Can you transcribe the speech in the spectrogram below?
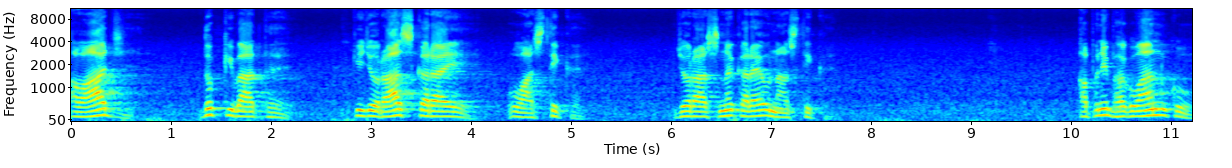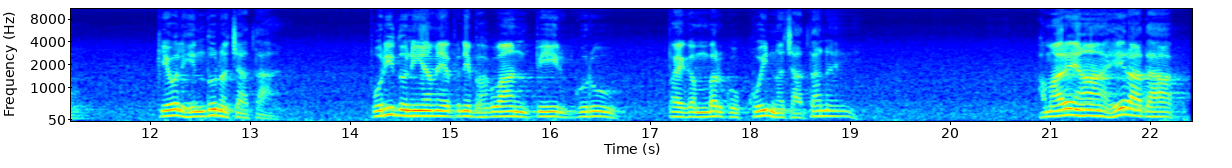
अब आज दुख की बात है कि जो रास कराए, वो आस्तिक है। जो रास न कराए, वो नास्तिक है। अपने भगवान को केवल हिंदू नचाता है। पूरी दुनिया में अपने भगवान, पीर, गुरु, पैगंबर को कोई नचाता नहीं। हमारे यहाँ हे राधा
